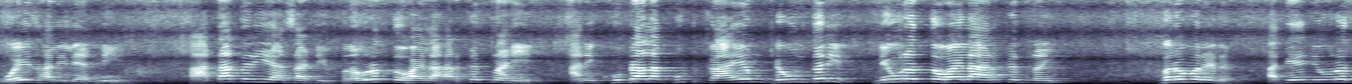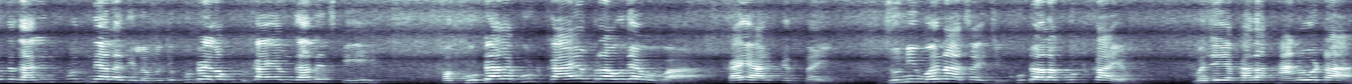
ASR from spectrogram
वय झालेल्यांनी आता तरी यासाठी प्रवृत्त व्हायला हरकत नाही आणि खुटाला खूट कायम ठेवून तरी निवृत्त व्हायला हरकत नाही. बरोबर आहे ना? आता हे निवृत्त झाले पुतण्याला दिलं म्हणजे खुटायला खूट कायम झालंच की. मग खुटाला खूट कायम राहू द्या बाबा काही हरकत नाही. जुनी मन असायची खुटाला खूट कायम. म्हणजे एखादा खानवटा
